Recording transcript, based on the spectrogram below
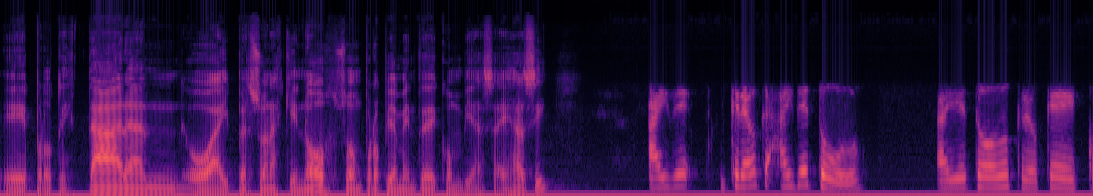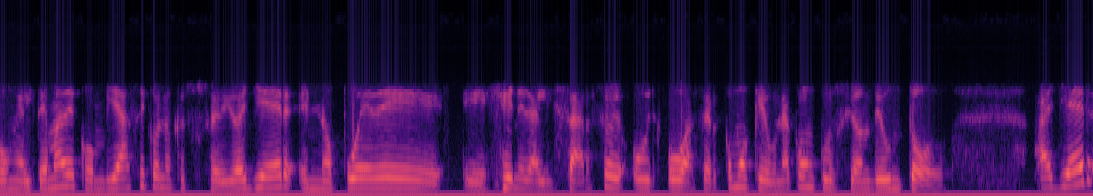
eh, protestaran o hay personas que no son propiamente de Conviasa. ¿Es así? Hay de, creo que hay de todo hay de todo. Creo que con el tema de Conviasa y con lo que sucedió ayer eh, no puede eh, generalizarse o, hacer como que una conclusión de un todo. Ayer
